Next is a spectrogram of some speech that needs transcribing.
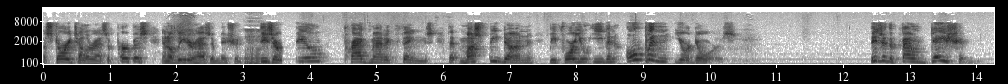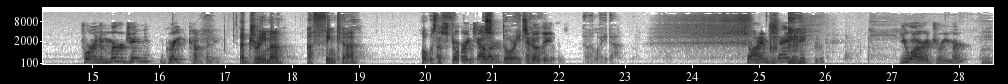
a storyteller has a purpose, and a leader has a mission. Mm. These are real pragmatic things that must be done before you even open your doors These are the foundation for an emerging great company. A dreamer, a thinker. What was a the storyteller, a storyteller and a leader. And a leader. So I'm saying to you, you are a dreamer, Hmm.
